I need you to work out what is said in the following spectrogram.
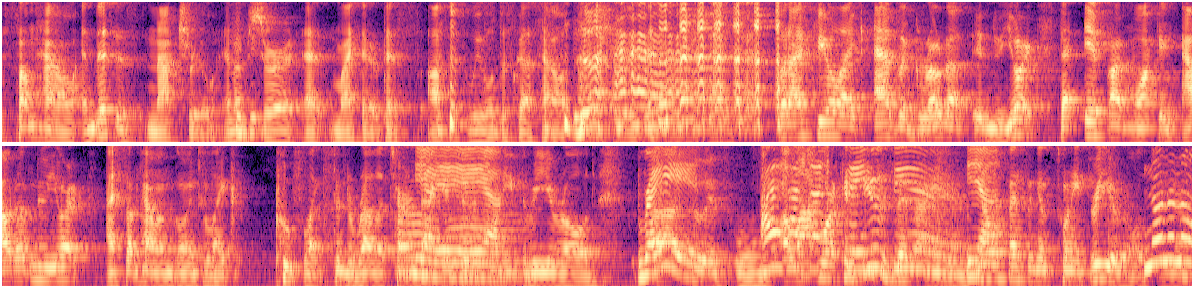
somehow, and this is not true, and I'm sure at my therapist's office we will discuss how this is. But I feel like as a grown up in New York, that if I'm walking out of New York, I somehow am going to like poof, like Cinderella turn Yeah, back yeah, into yeah, a yeah. 23 year old. Right. who is w- I a had lot that more same confused than I fear. am. Yeah. No offense against 23 year olds. No, no, no.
